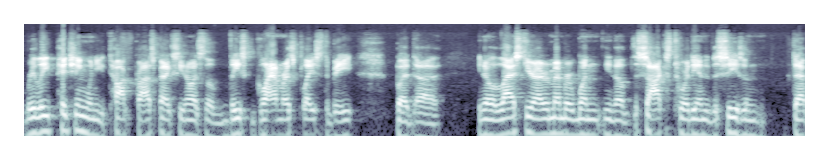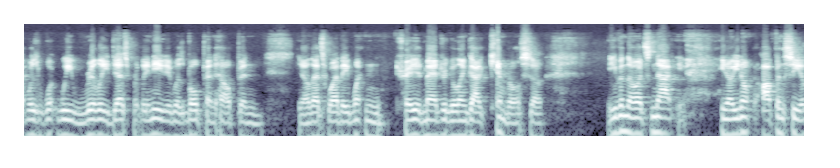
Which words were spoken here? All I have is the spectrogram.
relief pitching when you talk prospects. You know, it's the least glamorous place to be, but uh, you know, last year I remember when you know the Sox toward the end of the season, that was what we really desperately needed was bullpen help, and you know that's why they went and traded Madrigal and got Kimbrel. So even though it's not, you know, you don't often see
